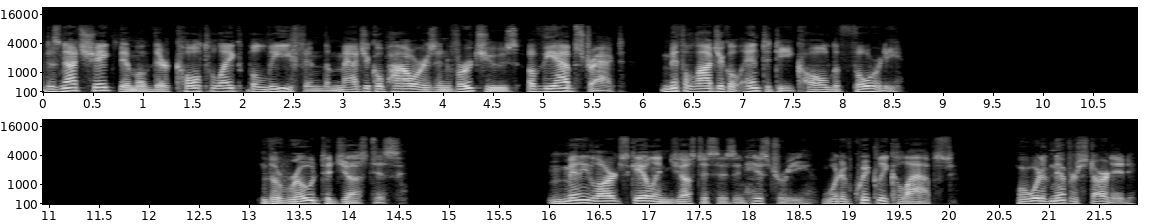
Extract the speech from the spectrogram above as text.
does not shake them of their cult like belief in the magical powers and virtues of the abstract, mythological entity called authority. The Road to Justice Many large scale injustices in history would have quickly collapsed, or would have never started,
